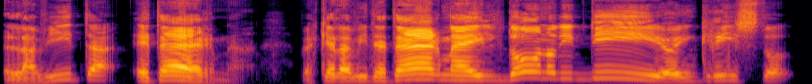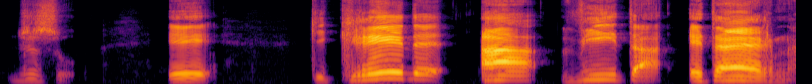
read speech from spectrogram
la vita eterna perché la vita eterna è il dono di Dio in Cristo Gesù e chi crede ha vita eterna.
